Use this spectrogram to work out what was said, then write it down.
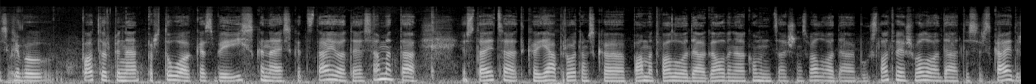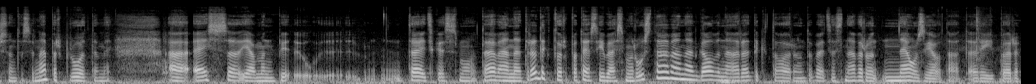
Es gribu paturpināt par to, kas bija izskanējis, kad stājoties amatā. Jūs teicāt, ka, jā, protams, ka pamatvalodā, galvenā komunicēšanas valodā būs latviešu valodā, tas ir skaidrs un tas ir neparprotami. Es, jā, man pie, teica, ka esmu tēvēnēt redaktoru, patiesībā esmu rustēvēnēt galvenā redaktora, un tāpēc es nevaru neuzjautāt arī par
